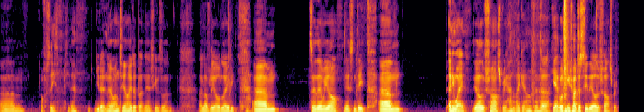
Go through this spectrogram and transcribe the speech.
Um, obviously, you know, you don't know Auntie Ida, but yeah, she was a, a lovely old lady. Um, so there we are. Yes, indeed. Anyway, the Earl of Shaftesbury. How did I get onto her? Yeah, well, she tried to see the Earl of Shaftesbury.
